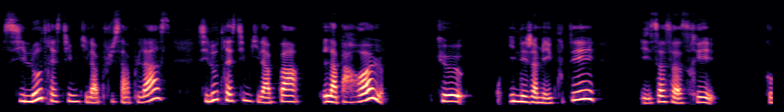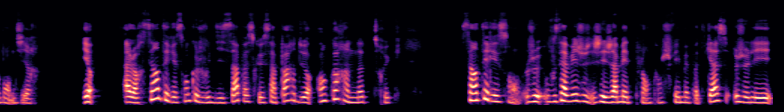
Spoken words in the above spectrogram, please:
si l'autre estime qu'il a plus sa place, si l'autre estime qu'il n'a pas la parole, que il n'est jamais écouté, et ça, ça serait, comment dire. Alors, c'est intéressant que je vous dise ça parce que ça part de encore un autre truc. C'est intéressant. Vous savez, je j'ai jamais de plan quand je fais mes podcasts. Je les,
